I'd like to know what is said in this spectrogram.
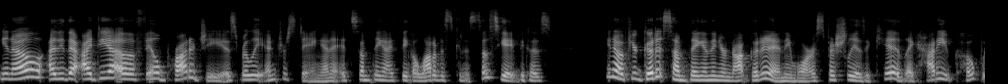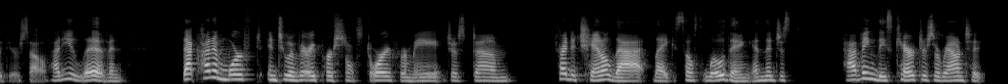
You know, I mean, the idea of a failed prodigy is really interesting, and it's something I think a lot of us can associate because, you know, if you're good at something and then you're not good at it anymore, especially as a kid, like how do you cope with yourself? How do you live? And that kind of morphed into a very personal story for me. Just um, trying to channel that like self-loathing, and then just having these characters around to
